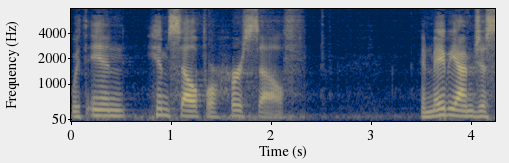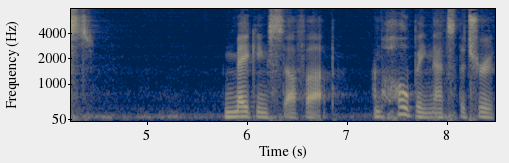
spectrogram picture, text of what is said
within himself or herself. And maybe I'm just making stuff up. I'm hoping that's the truth.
